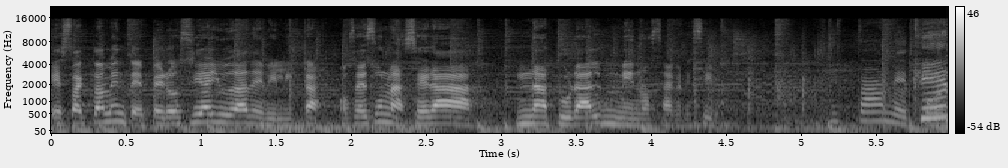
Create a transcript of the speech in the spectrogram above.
Exactamente, pero sí ayuda a debilitar. O sea, es una cera natural menos agresiva. ¿Qué tal, eh, ¿Qué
